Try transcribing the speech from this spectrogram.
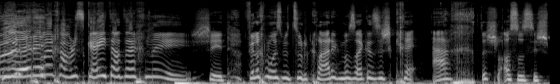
Wirklich, aber es geht halt echt nicht. Shit. Vielleicht muss man zur Erklärung noch sagen, es ist kein echter Schlag... Also es ist,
